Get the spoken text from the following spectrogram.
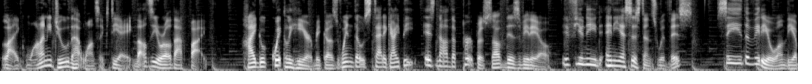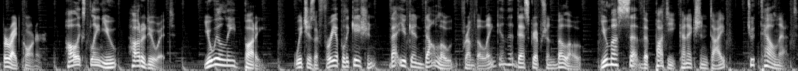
like 192.168.0.5. I go quickly here because Windows static IP is not the purpose of this video. If you need any assistance with this, see the video on the upper right corner. I'll explain you how to do it. You will need PuTTY, which is a free application that you can download from the link in the description below. You must set the PuTTY connection type to Telnet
